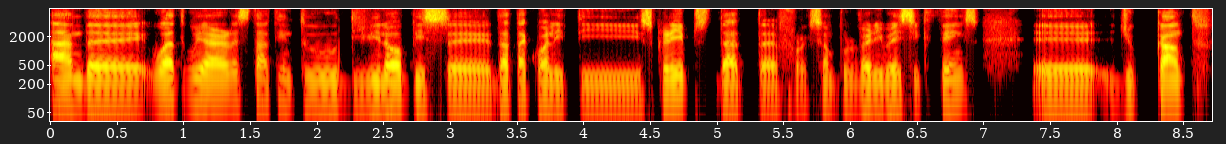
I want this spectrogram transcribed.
And uh, what we are starting to develop is uh, data quality scripts that, uh, for example, very basic things, uh, you count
